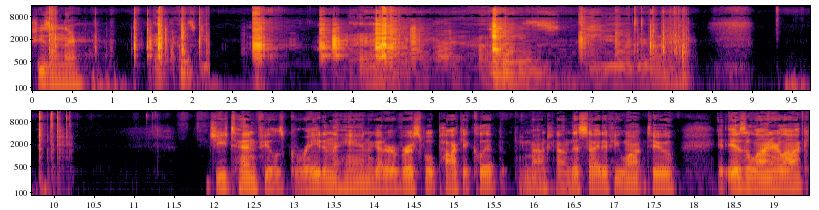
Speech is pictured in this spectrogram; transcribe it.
She's in there. let's get. G10 feels great in the hand. We got a reversible pocket clip. You mount it on this side if you want to. It is a liner lock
